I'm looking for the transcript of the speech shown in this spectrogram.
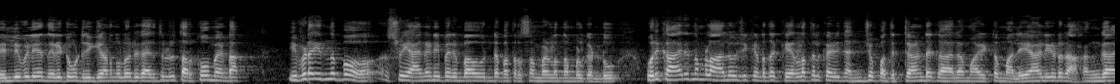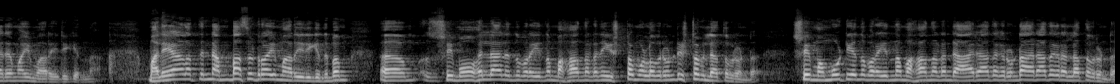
വെല്ലുവിളിയെ നേരിട്ടുകൊണ്ടിരിക്കുകയാണെന്നുള്ള ഒരു കാര്യത്തിൽ ഒരു തർക്കവും വേണ്ട. ഇവിടെ ഇന്നിപ്പോ ശ്രീ ആന്റണി പെരുമ്പാവൂരിന്റെ പത്രസമ്മേളനം നമ്മൾ കണ്ടു. ഒരു കാര്യം നമ്മൾ ആലോചിക്കേണ്ടത് കേരളത്തിൽ കഴിഞ്ഞ അഞ്ചു പതിറ്റാണ്ട് കാലമായിട്ട് മലയാളിയുടെ ഒരു അഹങ്കാരമായി മാറിയിരിക്കുന്ന മലയാളത്തിന്റെ അംബാസിഡറായി മാറിയിരിക്കുന്നു. ഇപ്പം ശ്രീ മോഹൻലാൽ എന്ന് പറയുന്ന മഹാനടനെ ഇഷ്ടമുള്ളവരുണ്ട് ഇഷ്ടമില്ലാത്തവരുണ്ട്. ശ്രീ മമ്മൂട്ടി എന്ന് പറയുന്ന മഹാനടന്റെ ആരാധകരുണ്ട് ആരാധകരല്ലാത്തവരുണ്ട്.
